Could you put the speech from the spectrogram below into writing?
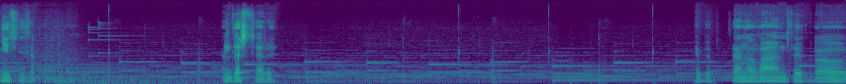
Nic nie zaplanowałem. Będę szczery. Jakby planowałem tylko.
